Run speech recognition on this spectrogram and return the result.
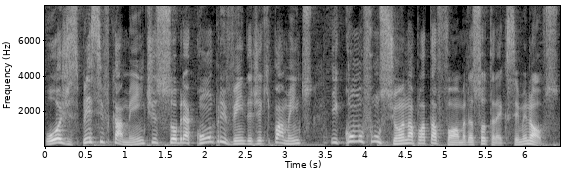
Hoje, especificamente, sobre a compra e venda de equipamentos e como funciona a plataforma da Sotrex Seminovos.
